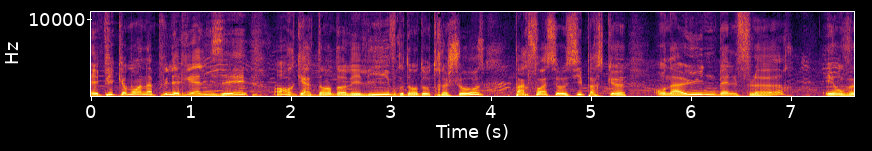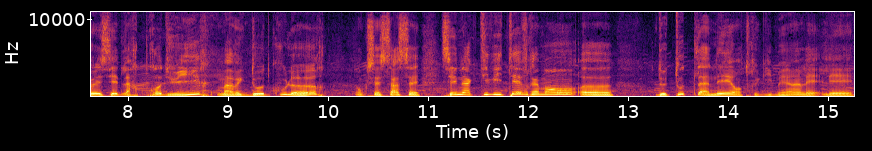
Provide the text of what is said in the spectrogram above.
et puis comment on a pu les réaliser en regardant dans les livres ou dans d'autres choses. Parfois, c'est aussi parce que on a eu une belle fleur et on veut essayer de la reproduire, mais avec d'autres couleurs. Donc c'est ça, c'est une activité vraiment euh, de toute l'année entre guillemets. hein. Les,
